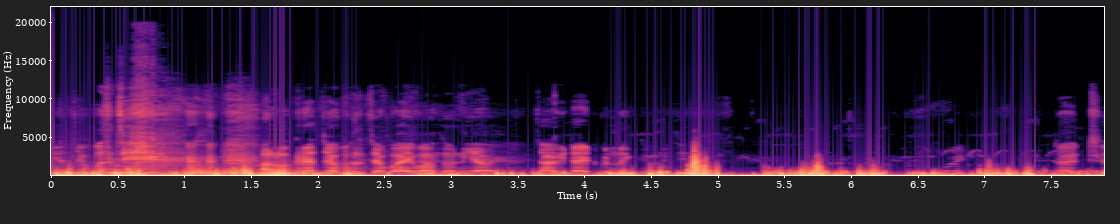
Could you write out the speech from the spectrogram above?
ક્રેચેબલ છે હાલો ક્રેચેબલ છે ભાઈ વાંધો નહીં આવે. ચાવી ટાઈટ કરી નાખજો નીચે. ટાઈટ છે.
